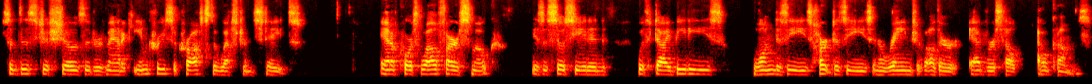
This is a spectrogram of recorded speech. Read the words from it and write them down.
So this just shows a dramatic increase across the western states. And of course, wildfire smoke is associated with diabetes, lung disease, heart disease, and a range of other adverse health outcomes.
